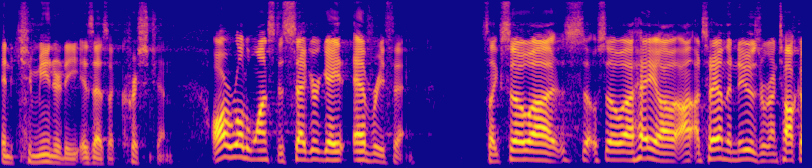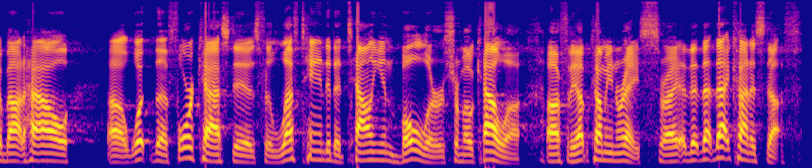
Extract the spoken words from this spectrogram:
in community is as a Christian. Our world wants to segregate everything. It's like, so, uh, so, so uh, hey, uh, today on the news, we're going to talk about how uh, what the forecast is for left handed Italian bowlers from Ocala uh, for the upcoming race, right? That, that, that kind of stuff.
